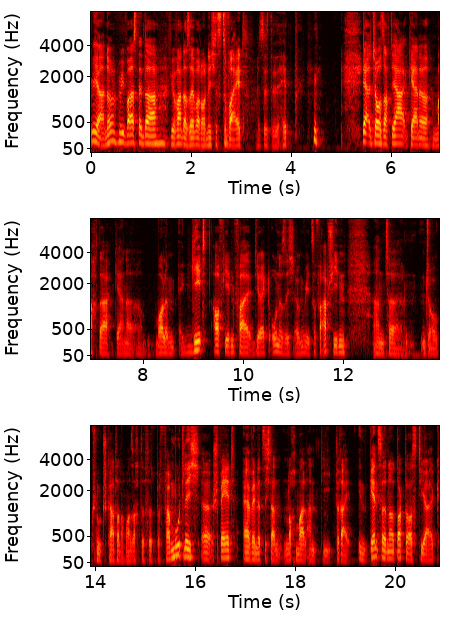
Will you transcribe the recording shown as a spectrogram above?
Ja, ne? Wie war es denn da? Wir waren da selber noch nicht, ist zu weit. Ja, Joe sagt, ja, gerne, macht da gerne. Ähm, Mollem geht auf jeden Fall direkt, ohne sich irgendwie zu verabschieden. Und äh, Joe Knutschkater nochmal sagte, es wird vermutlich äh, spät. Er wendet sich dann nochmal an die drei in Gänze, ne? Dr. Stialk,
